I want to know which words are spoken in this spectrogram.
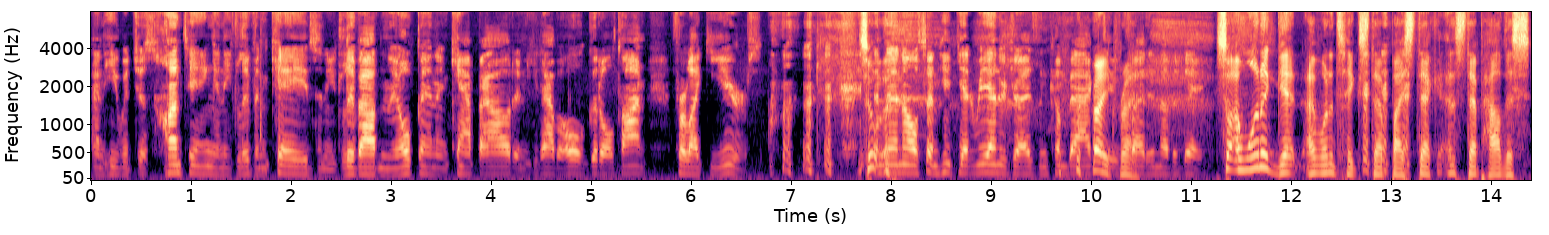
and he would just hunting and he'd live in caves and he'd live out in the open and camp out and he'd have a whole good old time for like years. So and then all of a sudden he'd get re-energized and come back Right, to right. fight another day. So I want to get, I want to take step by step, step how this,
